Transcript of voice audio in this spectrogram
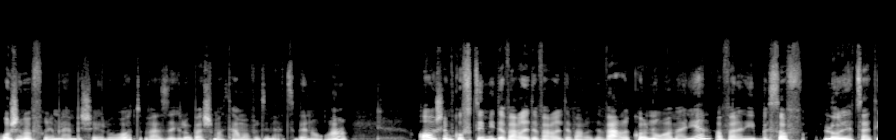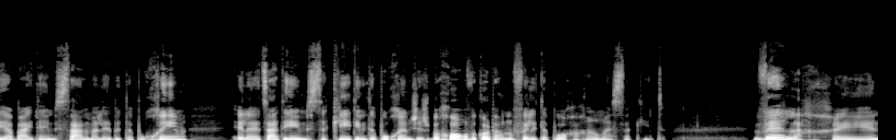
או שמפריעים להם בשאלות, ואז זה לא באשמתם, אבל זה מעצבן נורא, או שהם קופצים מדבר לדבר לדבר לדבר, הכל נורא מעניין, אבל אני בסוף לא יצאתי הביתה עם סל מלא בתפוחים, אלא יצאתי עם שקית עם תפוחים שיש בה חור, וכל פעם נופל לי תפוח אחר מהשקית. ולכן,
